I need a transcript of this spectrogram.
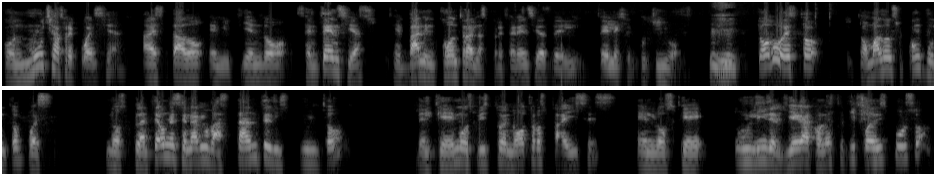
con mucha frecuencia ha estado emitiendo sentencias que van en contra de las preferencias del, Ejecutivo. Y todo esto, tomado en su conjunto, pues nos plantea un escenario bastante distinto del que hemos visto en otros países en los que un líder llega con este tipo de discurso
